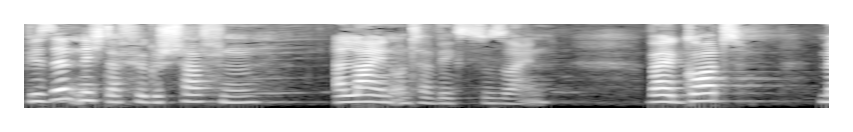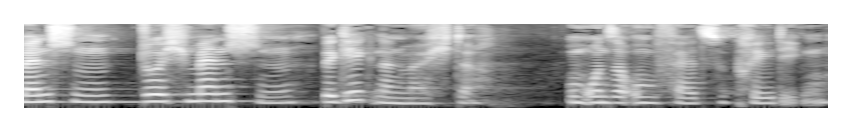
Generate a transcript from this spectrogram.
Wir sind nicht dafür geschaffen, allein unterwegs zu sein, weil Gott Menschen durch Menschen begegnen möchte, um unser Umfeld zu predigen,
